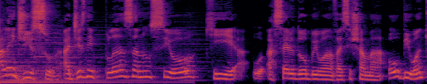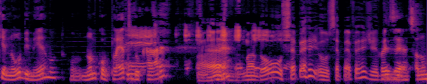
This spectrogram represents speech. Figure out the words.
Além disso, a Disney Plus anunciou que a, série do Obi-Wan vai se chamar Obi-Wan Kenobi mesmo, com o nome completo do cara. É, mandou o CPR, o CPF RG. Pois é, só não,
